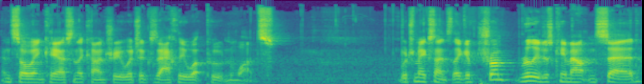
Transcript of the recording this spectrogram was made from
and sowing chaos in the country, which is exactly what Putin wants. Which makes sense. Like, if Trump really just came out and said,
